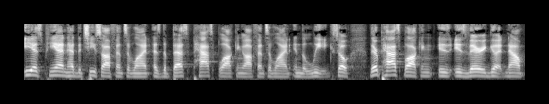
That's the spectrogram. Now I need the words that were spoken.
ESPN had the Chiefs offensive line as the best pass blocking offensive line in the league. So their pass blocking is, is very good. Now,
